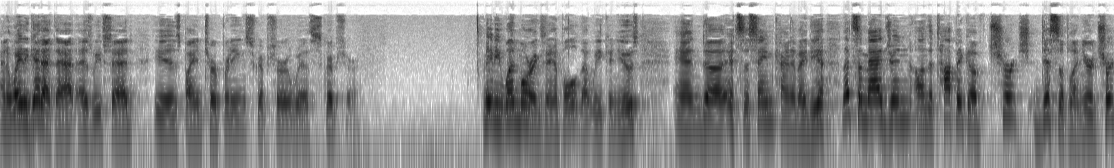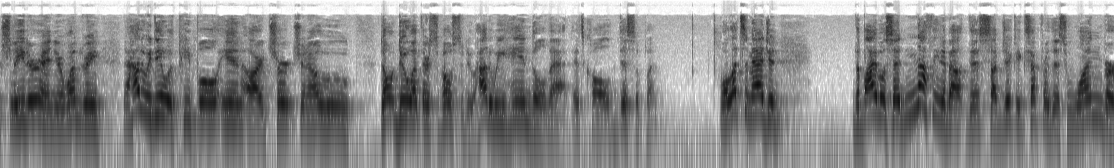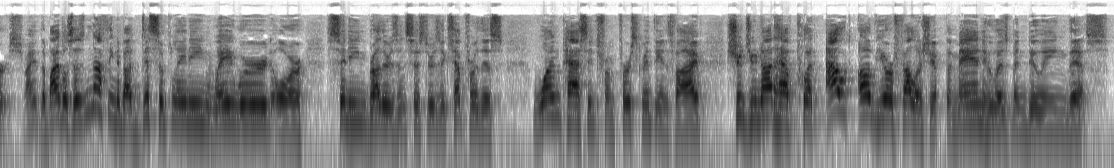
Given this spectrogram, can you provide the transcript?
And a way to get at that, as we've said, is by interpreting Scripture with Scripture. Maybe one more example that we can use, and uh, it's the same kind of idea. Let's imagine on the topic of church discipline. You're a church leader, and you're wondering, now, how do we deal with people in our church, you know, who don't do what they're supposed to do? How do we handle that? It's called discipline. Well, let's imagine the Bible said nothing about this subject except for this one verse, right? The Bible says nothing about disciplining wayward or sinning brothers and sisters except for this one passage from 1 Corinthians 5. Should you not have put out of your fellowship the man who has been doing this?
